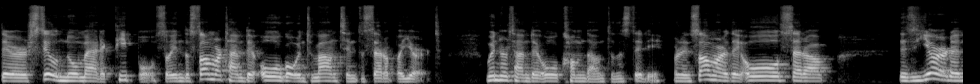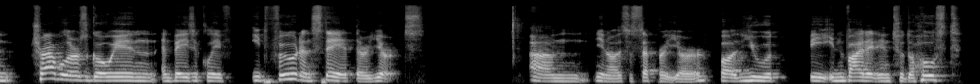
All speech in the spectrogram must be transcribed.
they're still nomadic people. So in the summertime, they all go into mountain to set up a yurt. Wintertime, they all come down to the city. But in summer, they all set up this yurt and travelers go in and basically eat food and stay at their yurts. Um, you know, it's a separate yurt, but you would be invited into the host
